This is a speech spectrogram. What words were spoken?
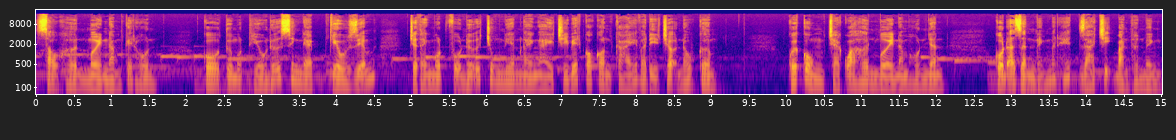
Sau hơn 10 năm kết hôn, Cô từ một thiếu nữ xinh đẹp, kiều diễm, Trở thành một phụ nữ trung niên ngày ngày chỉ biết có con cái và đi chợ nấu cơm. Cuối cùng, trải qua hơn 10 năm hôn nhân, Cô đã dần đánh mất hết giá trị bản thân mình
